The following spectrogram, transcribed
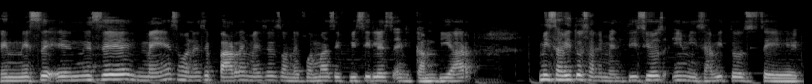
En ese, en ese mes o en ese par de meses donde fue más difícil es el cambiar mis hábitos alimenticios y mis hábitos de,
